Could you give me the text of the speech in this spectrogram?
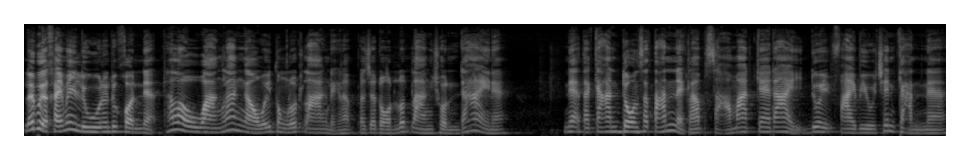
แล้วเผื่อใครไม่รู้นะทุกคนเนี่ยถ้าเราวางร่างเงาไว้ตรงรถรางเนี่ยครับเราจะโดนรถรางชนได้นะเนี่ยแต่การโดนสตันเนี่ยครับสามารถแก้ได้ด้วยไฟล์วิวเช่นกันนะ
